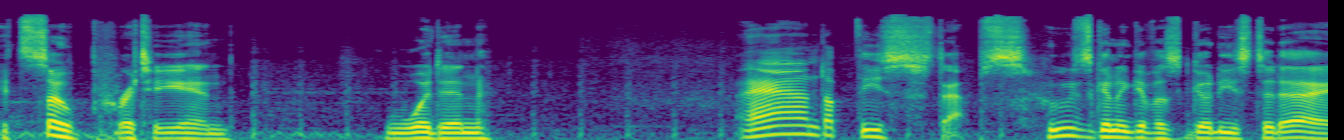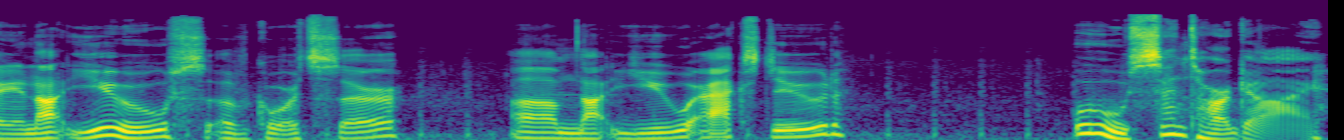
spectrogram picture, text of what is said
It's so pretty and wooden. And up these steps. Who's gonna give us goodies today? Not you, of course, sir. Um, not you, Axe Dude. Ooh, Centaur Guy.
